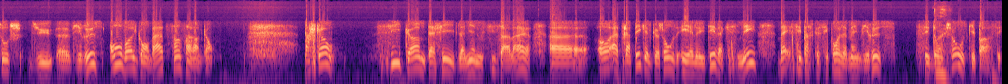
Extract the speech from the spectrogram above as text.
souches du euh, virus, on va le combattre sans s'en rendre compte. Par contre, si, comme ta fille, la mienne aussi, ça a l'air, euh, a attrapé quelque chose et elle a été vaccinée, ben c'est parce que c'est pas le même virus. C'est d'autres Ouais. choses qui est passé.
